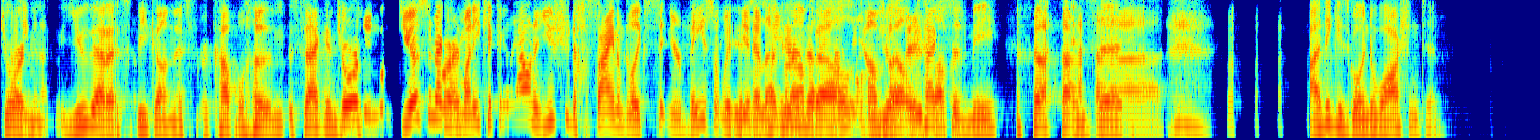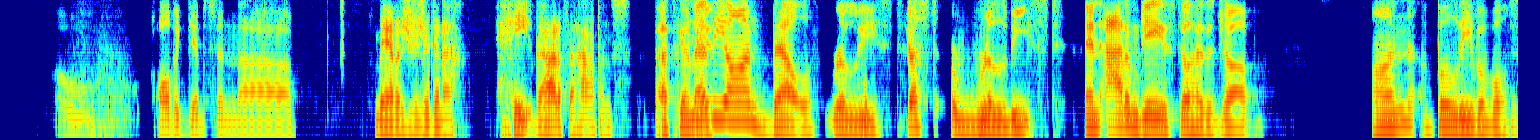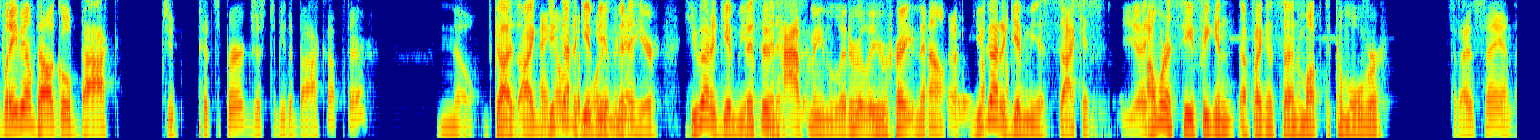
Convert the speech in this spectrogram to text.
Jordan, a- you got to speak on this for a couple of seconds. Jordan, do you have some extra Jordan. money kicking around? And you should sign him to like sit in your basement with you and have Le'Veon beer. Le'Veon Bell- Bell just Bell. texted me. and said- I think he's going to Washington. Oh, all the Gibson uh, managers are gonna hate that if it happens. That's going to be Le'Veon Bell released. just released. And Adam Gase still has a job. Unbelievable. Does Le'Veon Bell go back to Pittsburgh just to be the backup there? No. Guys, I Hang you got to give me a minute again? here. You got to give me This a is minute. happening literally right now. you got to give me a second. Yeah, I want to see if we can if I can sign him up to come over. that's what I was saying.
